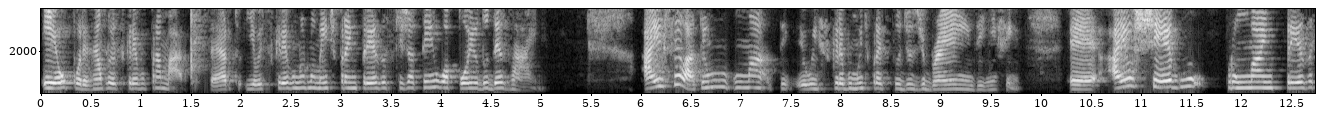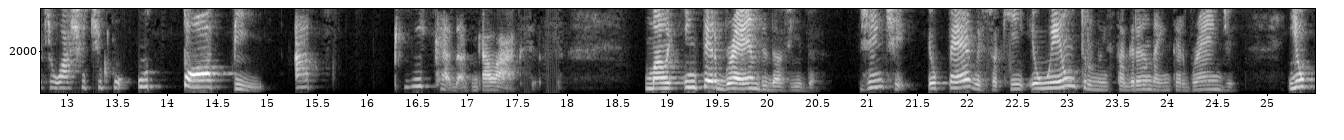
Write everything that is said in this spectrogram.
eu, por exemplo, eu escrevo para marca, certo? E eu escrevo normalmente para empresas que já têm o apoio do design. Aí, sei lá, tem uma. Eu escrevo muito para estúdios de branding, enfim. É, aí eu chego para uma empresa que eu acho, tipo, o top, a pica das galáxias. Uma interbrand da vida. Gente, eu pego isso aqui, eu entro no Instagram da Interbrand e eu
